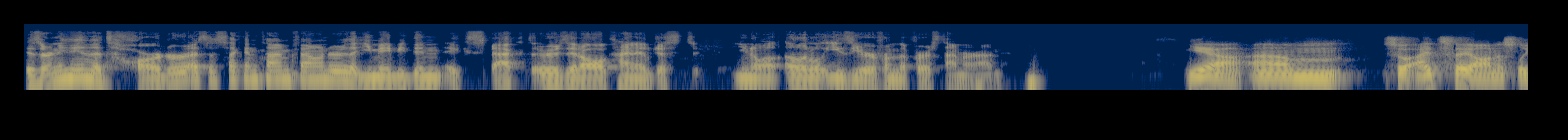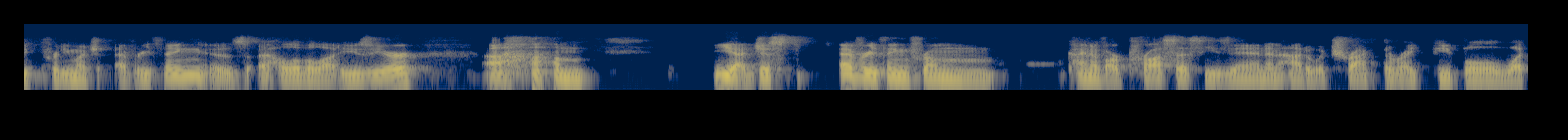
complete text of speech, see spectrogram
is there anything that's harder as a second time founder that you maybe didn't expect or is it all kind of just you know a, a little easier from the first time around yeah um, so i'd say honestly pretty much everything is a hell of a lot easier um, yeah just everything from kind of our processes in and how to attract the right people what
